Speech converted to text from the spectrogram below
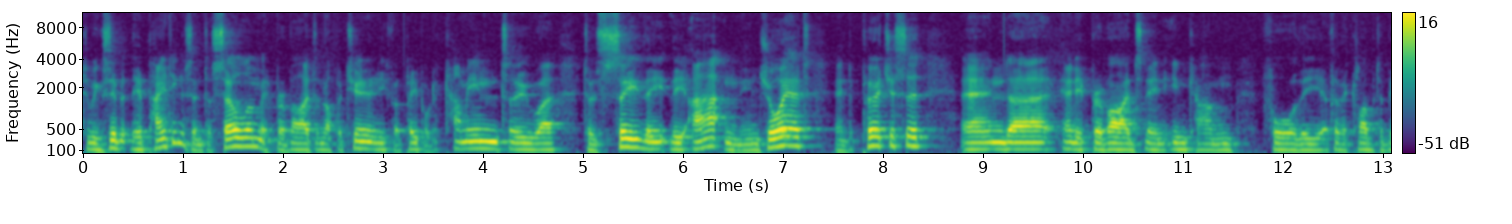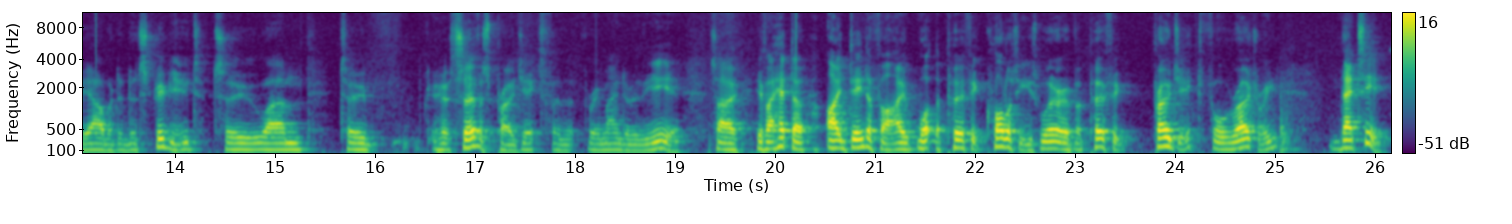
to exhibit their paintings and to sell them. It provides an opportunity for people to come in to, uh, to see the, the art and enjoy it and to purchase it. And, uh, and it provides then income for the for the club to be able to distribute to um, to service projects for the remainder of the year. So if I had to identify what the perfect qualities were of a perfect project for Rotary, that's it,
